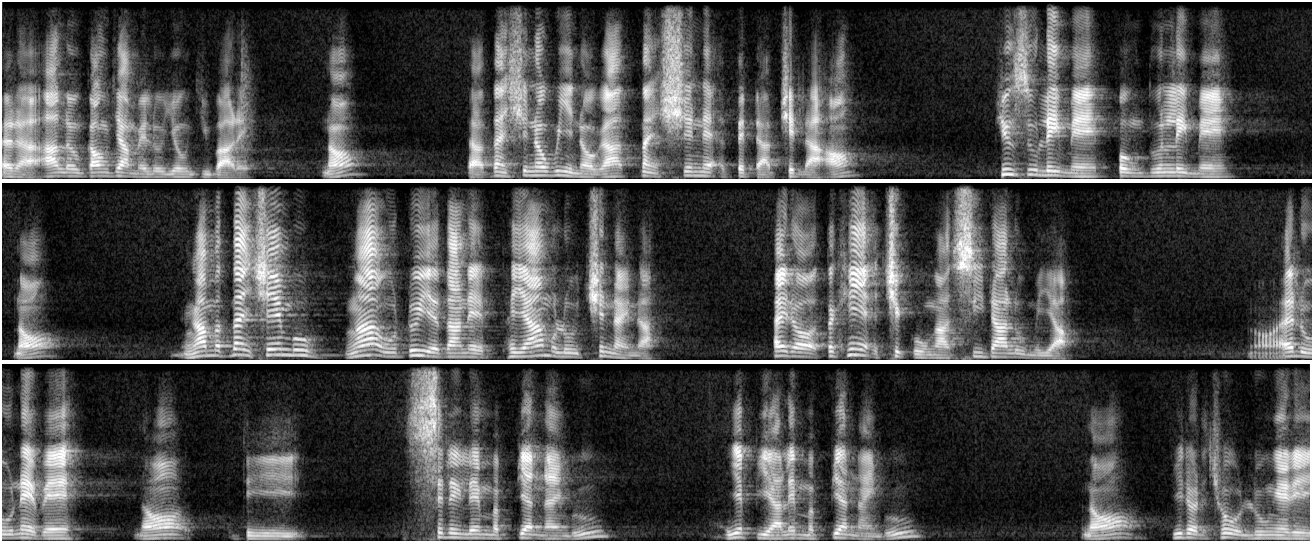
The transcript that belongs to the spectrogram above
အဲ့ဒါအားလုံးကောင်းကြမယ်လို့ယုံကြည်ပါတယ်နော်ဒါတန်ရှင်တော်ဝိညာဉ်တော်ကတန်ရှင်းတဲ့အသက်တာဖြစ်လာအောင်ပြုစုလိုက်မယ်ပုံသွင်းလိုက်မယ်နော်ငါမတန့်ရှင်းဘူးငါ့ကိုတွေ့ရတဲ့နဲ့ဖျားမလို့ချစ်နိုင်တာအဲ့တော့သခင်ရဲ့အချစ်ကိုငါစီးတားလို့မရနော်အဲ့လိုနဲ့ပဲနော်ဒီစိတ်လေးလည်းမပြတ်နိုင်ဘူးရက်ပြာလည်းမပြတ်နိုင်ဘူးနော်ပြီးတော့တချို့လူငယ်တွေ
